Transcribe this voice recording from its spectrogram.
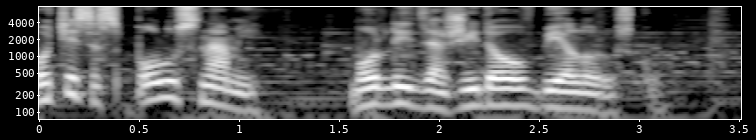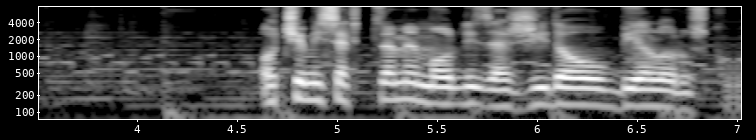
Poďte sa spolu s nami modliť za Židov v Bielorusku. Oče, my sa chceme modliť za Židov v Bielorusku.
